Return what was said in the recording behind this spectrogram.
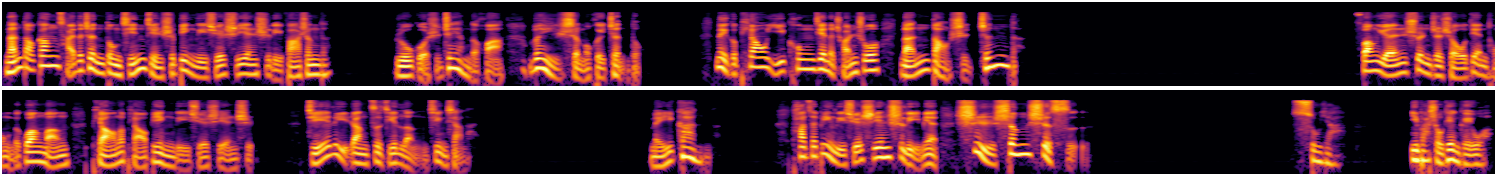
难道刚才的震动仅仅是病理学实验室里发生的？如果是这样的话，为什么会震动？那个漂移空间的传说难道是真的？”方圆顺着手电筒的光芒瞟了瞟病理学实验室，竭力让自己冷静下来。没干呢，他在病理学实验室里面是生是死？苏雅，你把手电给我。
